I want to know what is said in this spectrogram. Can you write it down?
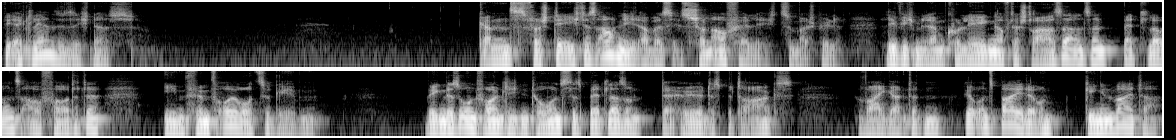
Wie erklären Sie sich das? Ganz verstehe ich das auch nicht, aber es ist schon auffällig. Zum Beispiel lief ich mit einem Kollegen auf der Straße, als ein Bettler uns aufforderte, ihm fünf Euro zu geben. Wegen des unfreundlichen Tons des Bettlers und der Höhe des Betrags weigerten wir uns beide und gingen weiter.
